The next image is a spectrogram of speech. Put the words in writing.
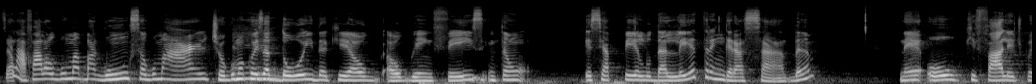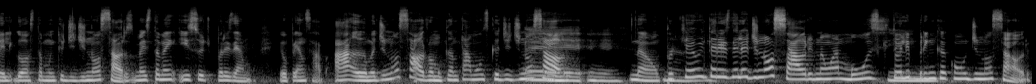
sei lá, fala alguma bagunça, alguma arte, alguma é. coisa doida que al alguém fez. Então, esse apelo da letra engraçada né? Ou que fale, tipo, ele gosta muito de dinossauros. Mas também, isso, por exemplo, eu pensava, ah, ama dinossauro, vamos cantar música de dinossauro. É, é. Não, porque não. o interesse dele é dinossauro e não a música, Sim. então ele brinca com o dinossauro.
